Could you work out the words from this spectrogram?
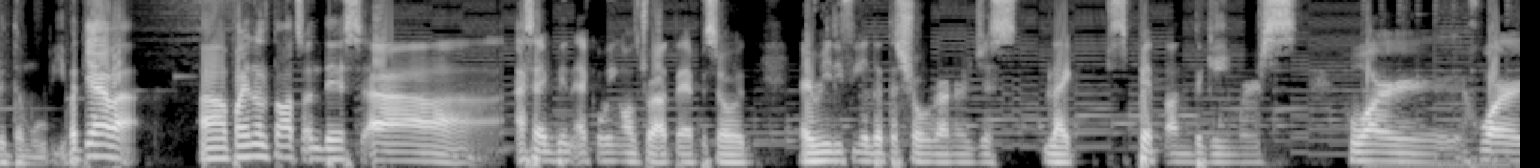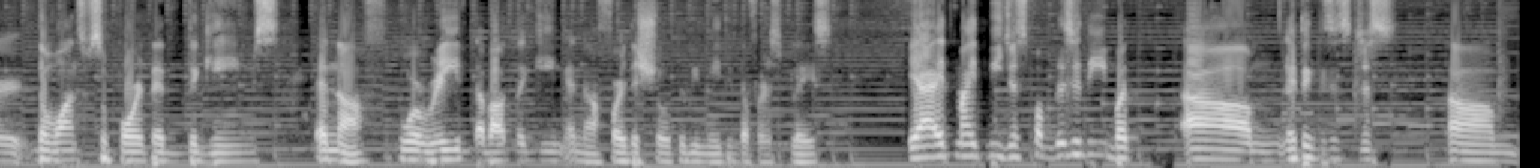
with the movie. But yeah, uh, Uh, final thoughts on this. Uh, as I've been echoing all throughout the episode, I really feel that the showrunner just like spit on the gamers who are who are the ones who supported the games enough, who raved about the game enough for the show to be made in the first place. Yeah, it might be just publicity, but um, I think this is just um,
